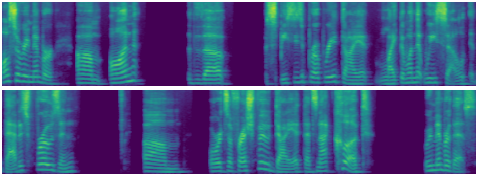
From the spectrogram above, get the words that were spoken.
Also, remember um, on the species appropriate diet, like the one that we sell, that is frozen, um, or it's a fresh food diet that's not cooked. Remember this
